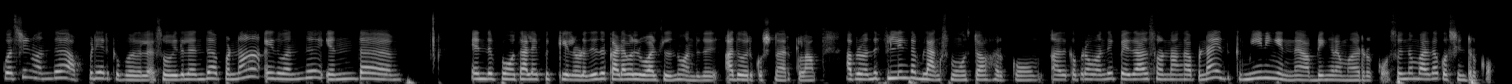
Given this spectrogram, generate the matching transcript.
கொஸ்டின் வந்து அப்படியே இருக்க போதில்லை ஸோ இதுலேருந்து அப்படின்னா இது வந்து எந்த எந்த இப்போ தலைப்பு கீழே உள்ளது. இது கடவுள் வாழ்த்துலேருந்து வந்தது. அது ஒரு கொஸ்டினாக இருக்கலாம். அப்புறம் வந்து ஃபில்லிங் த பிளாங்க்ஸ் மோஸ்ட்டாக இருக்கும். அதுக்கப்புறம் வந்து இப்போ ஏதாவது சொன்னாங்க அப்படின்னா இதுக்கு மீனிங் என்ன அப்படிங்கிற மாதிரி இருக்கும். ஸோ இந்த மாதிரி தான் கொஸ்டின் இருக்கும்.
